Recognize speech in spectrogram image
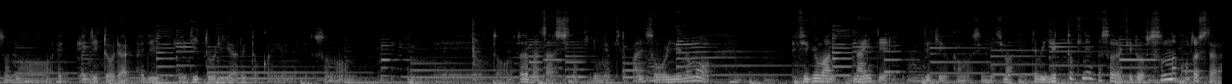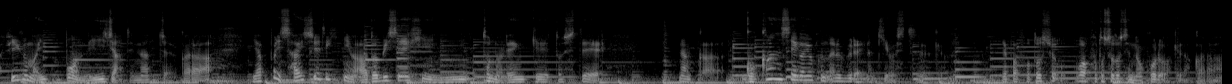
そのエエディトリアエディエディトリアルとか言うんだけどその、例えば雑誌の切り抜きとかねそういうのも Figma内でできるかもしれないし、まあ、でも言っときながらそうだけどそんなことしたら Figma1本でいいじゃんってなっちゃうからやっぱり最終的には Adobe 製品との連携としてなんか互換性が良くなるぐらいな気がしてるけどね。やっぱフォトショーはフォトショーとして残るわけだから。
